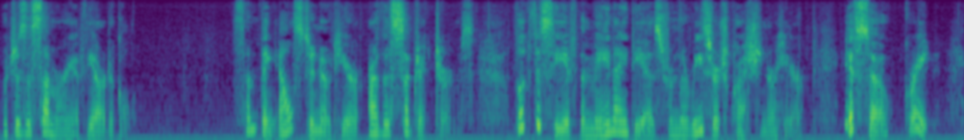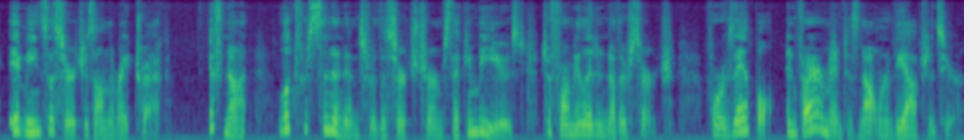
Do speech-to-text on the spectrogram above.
which is a summary of the article. Something else to note here are the subject terms. Look to see if the main ideas from the research question are here. If so, great. It means the search is on the right track. If not, look for synonyms for the search terms that can be used to formulate another search. For example, environment is not one of the options here,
